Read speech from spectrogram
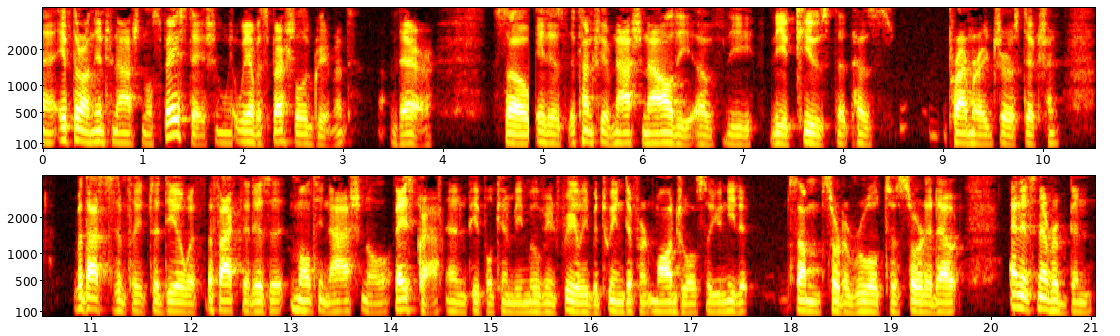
Uh, if they're on the International Space Station, we have a special agreement there. So it is the country of nationality of the, the accused that has primary jurisdiction. But that's simply to deal with the fact that it is a multinational spacecraft and people can be moving freely between different modules. So you need it, some sort of rule to sort it out. And it's never been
